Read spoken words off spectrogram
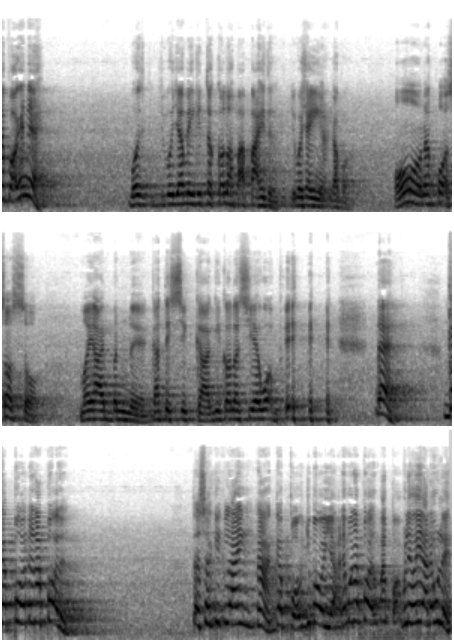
Nampak kan dia? Cuba jamin kita kalah apa-apa itu. Cuba cari ingat gapo. Oh, nampak sosok. Mai air benar. Kata sika. Gi kalau siawak. Dah. Gapo ada nampak tu? Tak sakit lain. Ha, gapo cuba oyak. Dia mau nampak, nampak boleh oyak dah boleh.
